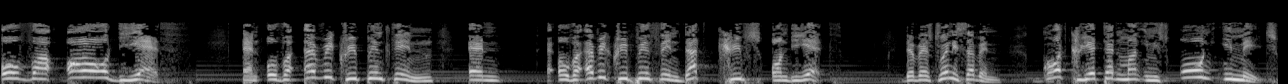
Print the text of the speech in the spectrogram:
over all the earth and over every creeping thing and over every creeping thing that creeps on the earth. The verse 27 God created man in his own image.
